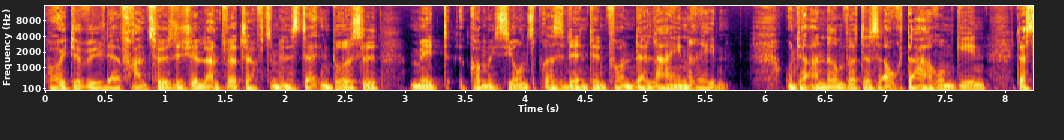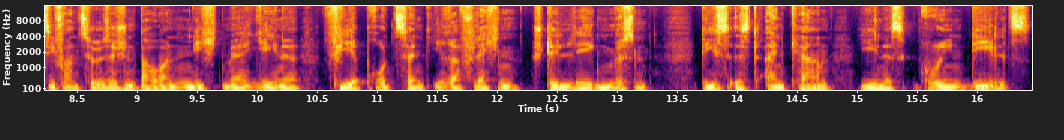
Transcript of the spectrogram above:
Heute will der französische Landwirtschaftsminister in Brüssel mit Kommissionspräsidentin von der Leyen reden. Unter anderem wird es auch darum gehen, dass die französischen Bauern nicht mehr jene vier Prozent ihrer Flächen stilllegen müssen. Dies ist ein Kern jenes Green Deals.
